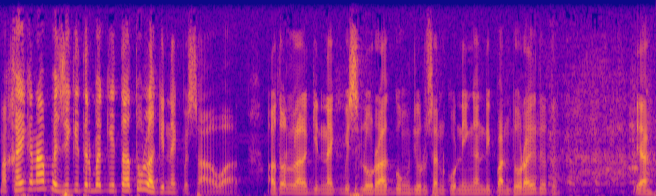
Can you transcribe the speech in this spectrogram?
Makanya kenapa zikir terbaik kita tuh lagi naik pesawat atau lagi naik bis Luragung jurusan Kuningan di Pantura itu tuh ya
